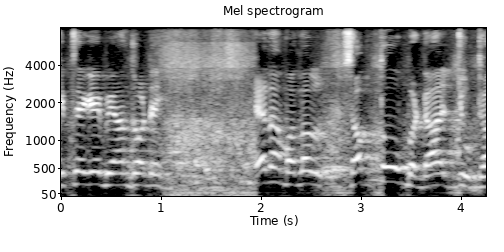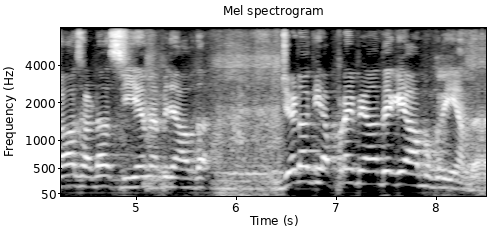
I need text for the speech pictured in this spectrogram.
ਕਿੱਥੇ ਗਏ ਬਿਆਨ ਤੁਹਾਡੇ? ਇਹਦਾ ਮਤਲਬ ਸਭ ਤੋਂ ਵੱਡਾ ਝੂਠਾ ਸਾਡਾ ਸੀਐਮ ਹੈ ਪੰਜਾਬ ਦਾ, ਜਿਹੜਾ ਕਿ ਆਪਣੇ ਬਿਆਨ ਦੇ ਕੇ ਆਪ ਮੁਕਰੀ ਜਾਂਦਾ।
